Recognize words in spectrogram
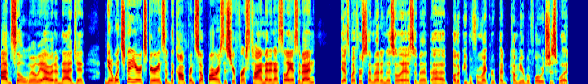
Absolutely, I would imagine you know, what's been your experience of the conference so far? Is this your first time at an SLAS event? Yeah, it's my first time at an SLAS event. Uh, other people from my group had come here before, which is what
